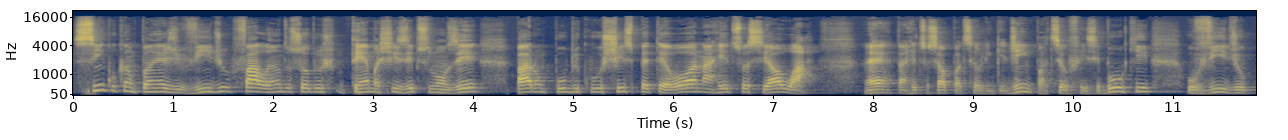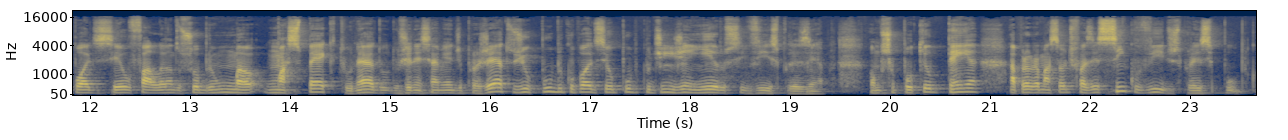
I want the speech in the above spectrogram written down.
cinco campanhas de vídeo falando sobre o tema XYZ para um público XPTO na rede social A. Né? Então, a rede social pode ser o LinkedIn, pode ser o Facebook, o vídeo pode ser o falando sobre uma, um aspecto né, do, do, gerenciamento de projetos e o público pode ser o público de engenheiros civis, por exemplo. Vamos supor que eu tenha a programação de fazer cinco vídeos para esse público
